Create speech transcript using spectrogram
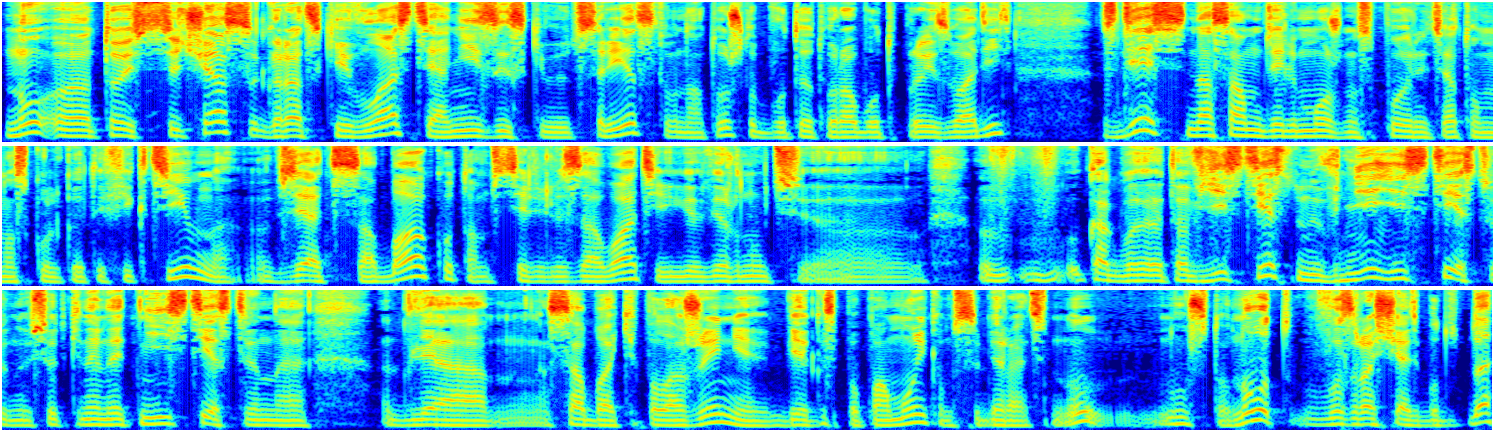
Ну, э, то есть сейчас городские власти, они изыскивают средства на то, чтобы вот эту работу производить. Здесь, на самом деле, можно спорить о том, насколько это эффективно. Взять собаку, там, стерилизовать, ее вернуть, э, в, как бы это в естественную, в неестественную. Все-таки, наверное, это неестественное для собаки положение, бегать по помойкам, собирать. Ну, ну что, ну вот возвращать будут, да.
